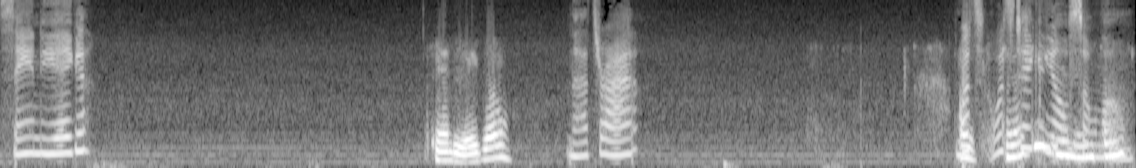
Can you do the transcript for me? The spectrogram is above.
San Diego? San Diego? That's right. What's Oh, what's can taking y'all so name, please? long?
